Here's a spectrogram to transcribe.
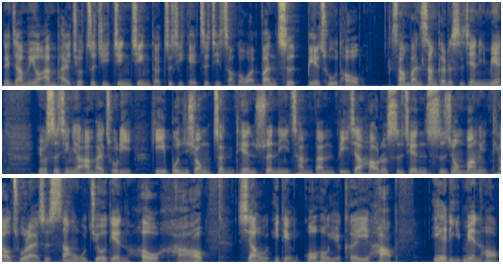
人家没有安排，就自己静静的自己给自己找个晚饭吃，别出头。上班上课的时间里面，有事情要安排处理，基本上整天顺利参半。比较好的时间，师兄帮你挑出来是上午九点后好，下午一点过后也可以好。夜里面哈，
